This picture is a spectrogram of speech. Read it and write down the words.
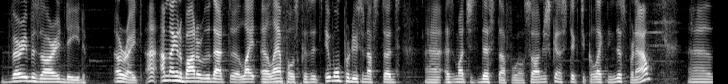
Very bizarre indeed. Alright, I'm not going to bother with that uh, light uh, lamppost because it, it won't produce enough studs uh, as much as this stuff will. So I'm just going to stick to collecting this for now. Uh,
